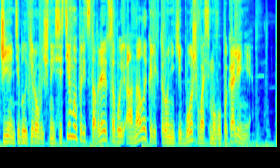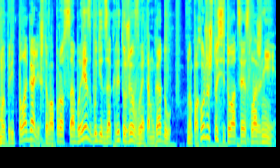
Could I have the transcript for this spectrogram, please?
чьи антиблокировочные системы представляют собой аналог электроники Bosch восьмого поколения. Мы предполагали, что вопрос с АБС будет закрыт уже в этом году, но похоже, что ситуация сложнее.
